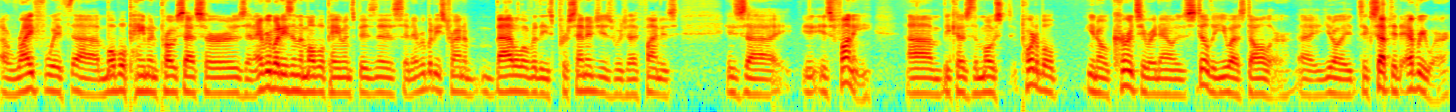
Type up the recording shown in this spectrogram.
uh, rife with uh, mobile payment processors, and everybody's in the mobile payments business, and everybody's trying to battle over these percentages, which I find is is uh, is funny um, because the most portable you know currency right now is still the U.S. dollar. Uh, you know, it's accepted everywhere.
